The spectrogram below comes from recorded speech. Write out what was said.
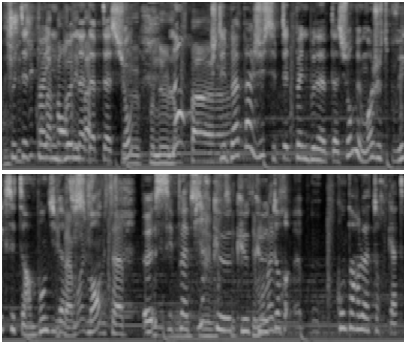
Voilà, je peut-être pas une bonne adaptation. Ne, ne lance pas. Je débat pas, juste c'est peut-être pas une bonne adaptation, mais moi je trouvais que c'était un bon je divertissement. Euh, c'est pas pire que, que, que. Thor. euh, Compare-le à Thor 4,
